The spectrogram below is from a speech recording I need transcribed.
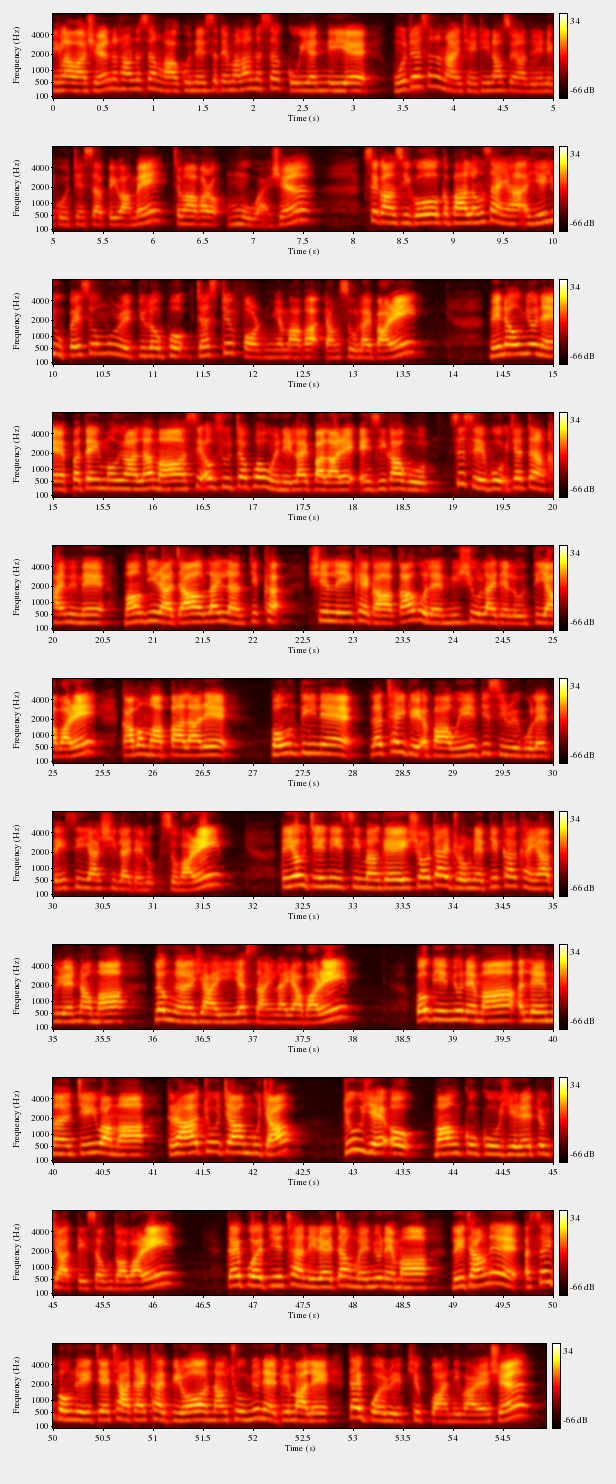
မင်္ဂလာပါရှင်2025ခုနှစ်စက်တင်ဘာလ29ရက်နေ့ရဲ့မိုးတက်12နိုင်ချိန်ထိနောက်ဆုံးရသတင်းတွေကိုတင်ဆက်ပေးပါမယ်ကျွန်မကတော့မမှုပါရှင်စစ်ကောင်စီကိုကမ္ဘာလုံးဆိုင်ရာအရေးယူပိတ်ဆို့မှုတွေပြုလုပ်ဖို့ Justice for Myanmar ကတောင်းဆိုလိုက်ပါတယ်မင်းနှုံမြို့နယ်ပသိမ်မုံရွာလမ်းမှာစစ်အုပ်စုတပ်ဖွဲ့ဝင်တွေလိုက်ပါလာတဲ့အင်စီကားကိုစစ်ဆေးဖို့ရက်တန့်ခိုင်းပေမဲ့မောင်းပြေးတာကြောင့်လိုက်လံပစ်ခတ်ရှင်းလင်းခဲ့ကကားကိုလည်းမိရှို့လိုက်တယ်လို့သိရပါတယ်ကားပေါ်မှာပါလာတဲ့ ဘုံသီးနဲ့လက်ထိတ်တွေအပါအဝင်ပစ္စည်းတွေကိုလည်းသိမ်းဆည်းရရှိလိုက်တယ်လို့ဆိုပါတယ်။တရုတ်ကျင်းနီစီမံကိန်း short type drone နဲ့ပစ်ခတ်ခံရပြီးတဲ့နောက်မှာလုပ်ငန်းယာယီရပ်ဆိုင်းလိုက်ရပါတယ်။ပုတ်ပြင်းမြို့နယ်မှာအလဲမှန်ကျေးရွာမှာတရားကြိုးကြားမှုကြောင့်ဒုရဲအုပ်မောင်ကိုကိုရေထဲပြုတ်ကျတေဆုံးသွားပါတယ်။တိုက်ပွဲပြင်းထန်နေတဲ့ကြောက်မဲမြို့နယ်မှာလေကြောင်းနဲ့အစိတ်ဘုံတွေကျဲချတိုက်ခိုက်ပြီးတော့နောက်ချိုမြို့နယ်အတွင်းမှာလည်းတိုက်ပွဲတွေဖြစ်ပွားနေပါတယ်ရှင်။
